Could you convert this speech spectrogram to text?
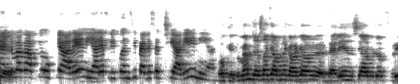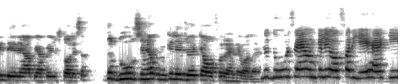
नेटवर्क आपके ओके आ रहे हैं नहीं आ रहे फ्रीक्वेंसी पहले से अच्छी आ रही है नहीं आ रही? ओके तो मैम जैसा कि आपने कहा कि दिल्ली एनसीआर में जो फ्री दे रहे हैं आप यहाँ पे इंस्टॉलेशन जो दूर से हैं उनके लिए जो है क्या ऑफ़र रहने वाला है? जो दूर से है उनके लिए ऑफ़र ये है की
